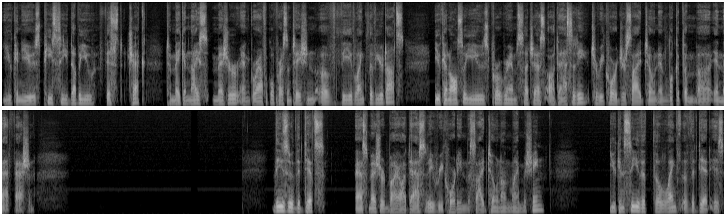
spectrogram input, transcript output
you can use PCW fist check to make a nice measure and graphical presentation of the length of your dots. You can also use programs such as Audacity to record your side tone and look at them uh, in that fashion. These are the dits as measured by Audacity recording the side tone on my machine. You can see that the length of the dit is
